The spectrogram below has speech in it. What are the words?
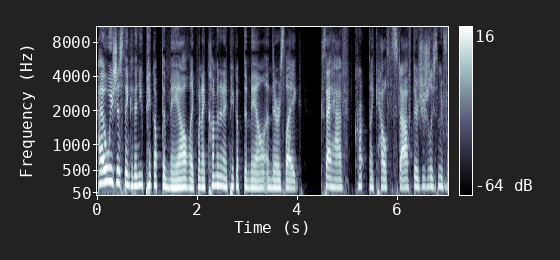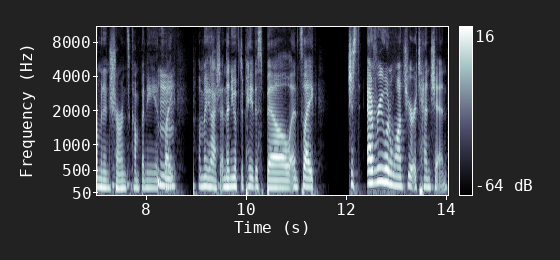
I always just think, and then you pick up the mail. Like, when I come in and I pick up the mail, and there's like, because I have like health stuff, there's usually something from an insurance company. It's Mhm. like, oh my gosh. And then you have to pay this bill. And it's like, just everyone wants your attention.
